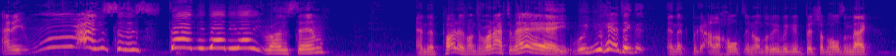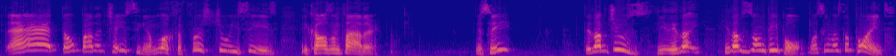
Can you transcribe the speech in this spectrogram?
And he runs to this, daddy, daddy, daddy, runs to him. And the Potus wants to run after him. Hey, well, you can't take this. And the Begala holds, you know, the big, big bishop holds him back. Dad, don't bother chasing him. Look, the first Jew he sees, he calls him father. You see? They love Jews. He, lo- he loves his own people. What's, what's the point?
